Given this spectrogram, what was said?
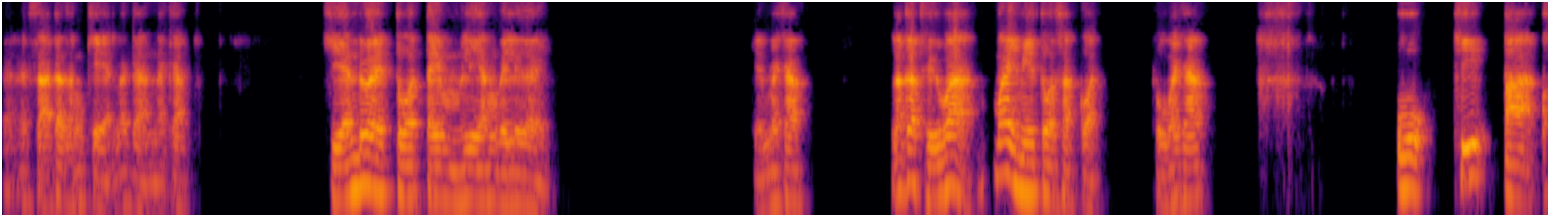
นักศึกษาก็สังเกตแล้วกันนะครับ เขียนด้วยตัวเต็มเรียงไปเลย เห็นไหมครับ แล้วก็ถือว่าไม่มีตัวสะกด ถูกไหมครับ อุทิตะโค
